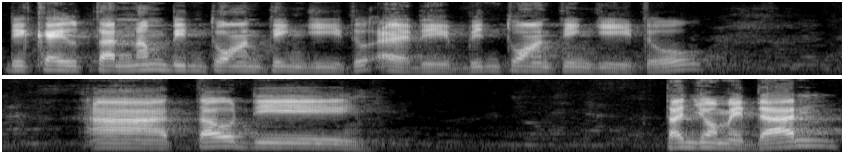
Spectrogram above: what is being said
di kayu tanam bintuan tinggi itu eh di bintuan tinggi itu atau di Tanjung Medan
